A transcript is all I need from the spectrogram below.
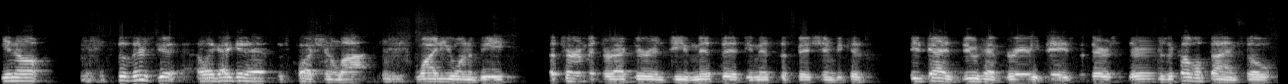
you know, so there's good. Like I get asked this question a lot. Why do you want to be a tournament director, and do you miss it? Do you miss the fishing? Because these guys do have great days, but there's there's a couple times. So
